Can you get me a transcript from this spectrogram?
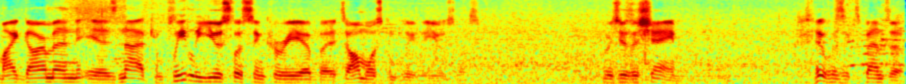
my Garmin is not completely useless in Korea, but it's almost completely useless. Which is a shame. It was expensive.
